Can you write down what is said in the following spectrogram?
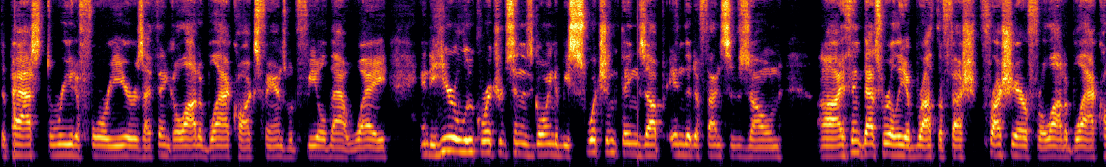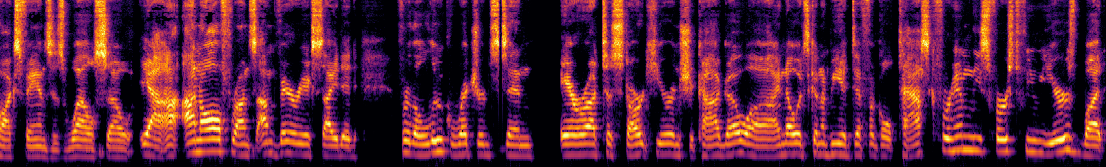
the past three to four years. I think a lot of Blackhawks fans would feel that way. And to hear Luke Richardson is going to be switching things up in the defensive zone, uh, I think that's really a breath of fresh, fresh air for a lot of Blackhawks fans as well. So, yeah, on all fronts, I'm very excited for the Luke Richardson era to start here in Chicago. Uh, I know it's going to be a difficult task for him these first few years, but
